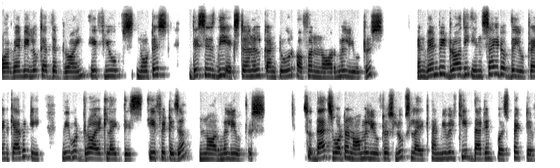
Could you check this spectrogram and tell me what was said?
or when we look at the drawing, if you notice, this is the external contour of a normal uterus. And when we draw the inside of the uterine cavity, we would draw it like this if it is a normal uterus. So that's what a normal uterus looks like, and we will keep that in perspective.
